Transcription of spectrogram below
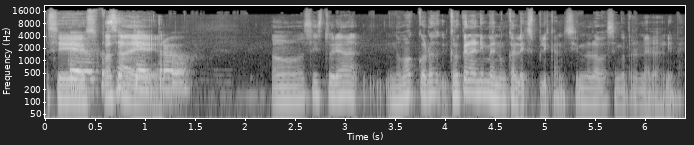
sí, pero es- pues sí pasa que de- entró. No, esa historia, no me acuerdo, creo que en anime nunca la explican, si no la vas a encontrar en el anime.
